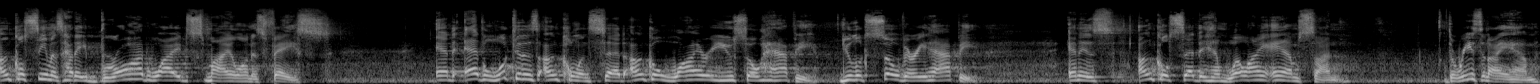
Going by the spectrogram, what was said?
Uncle Seamus had a broad, wide smile on his face. And Ed looked at his uncle and said, Uncle, why are you so happy? You look so very happy. And his uncle said to him, Well, I am, son. The reason I am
